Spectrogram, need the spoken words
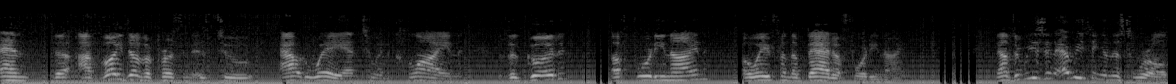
And the avoid of a person is to outweigh and to incline the good of 49 away from the bad of 49. Now, the reason everything in this world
